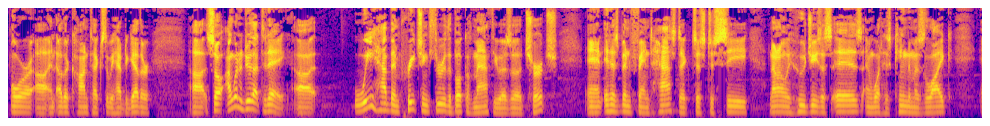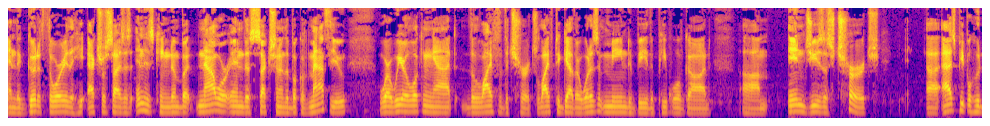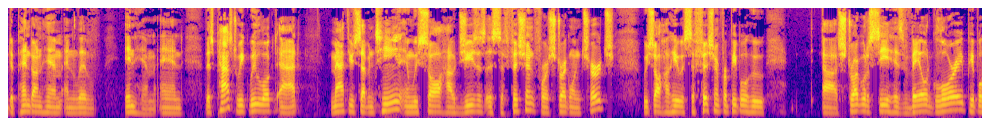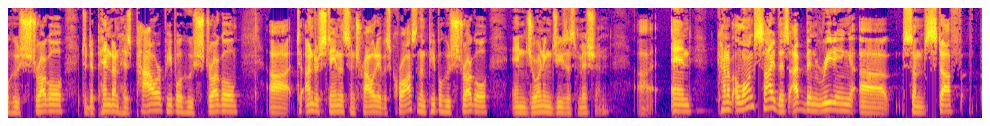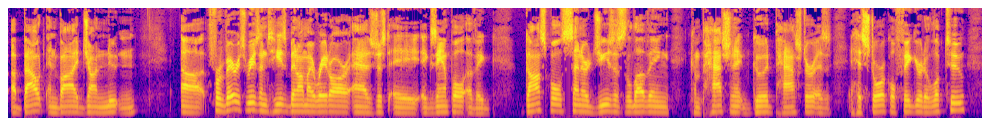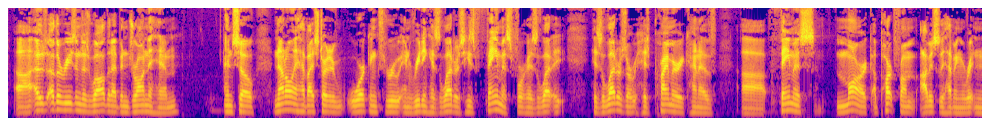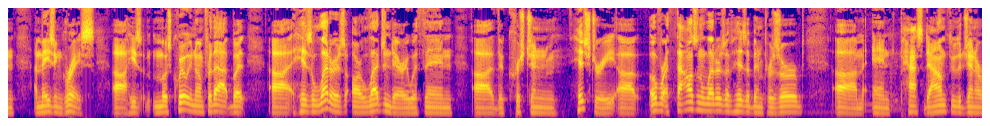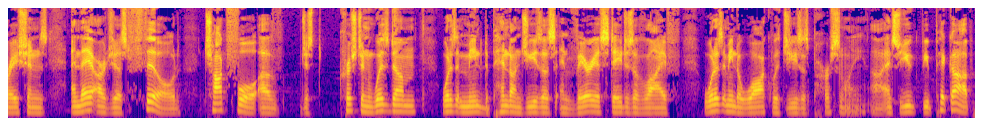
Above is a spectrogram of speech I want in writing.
or uh, in other contexts that we have together. Uh, so I'm going to do that today. Uh, we have been preaching through the book of Matthew as a church, and it has been fantastic just to see not only who Jesus is and what his kingdom is like and the good authority that he exercises in his kingdom, but now we're in this section of the book of Matthew where we are looking at the life of the church, life together. What does it mean to be the people of God um, in Jesus' church uh, as people who depend on him and live in him? And this past week we looked at Matthew 17, and we saw how Jesus is sufficient for a struggling church. We saw how he was sufficient for people who uh, struggle to see his veiled glory, people who struggle to depend on his power, people who struggle uh, to understand the centrality of his cross, and then people who struggle in joining Jesus' mission. Uh, and kind of alongside this, I've been reading uh, some stuff about and by John Newton. Uh, for various reasons, he's been on my radar as just a example of a gospel centered, Jesus loving, compassionate, good pastor, as a historical figure to look to. Uh, there's other reasons as well that I've been drawn to him. And so, not only have I started working through and reading his letters, he's famous for his le- his letters are his primary kind of uh, famous mark, apart from obviously having written Amazing Grace. Uh, he's most clearly known for that, but uh, his letters are legendary within uh, the Christian history. Uh, over a thousand letters of his have been preserved um, and passed down through the generations, and they are just filled, chock full of just Christian wisdom. What does it mean to depend on Jesus in various stages of life? what does it mean to walk with Jesus personally? Uh, and so you you pick up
